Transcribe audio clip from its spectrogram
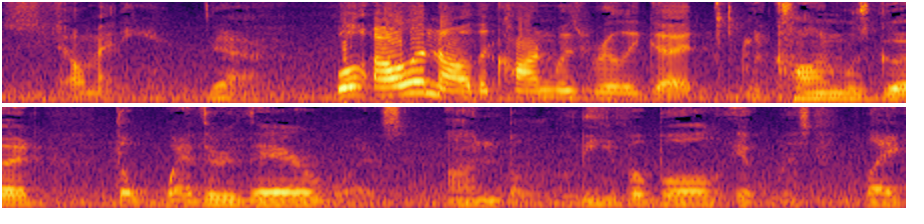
So many. yeah Well, all in all, the con was really good. The con was good. The weather there was unbelievable. It was like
